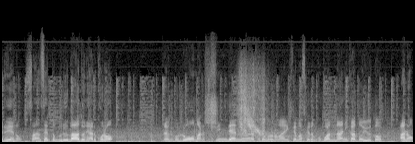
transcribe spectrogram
LA のサンセットブルーバードにあるこのなんかこうローマの神殿のような建物の前に来てますけどもここは何かというとあの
